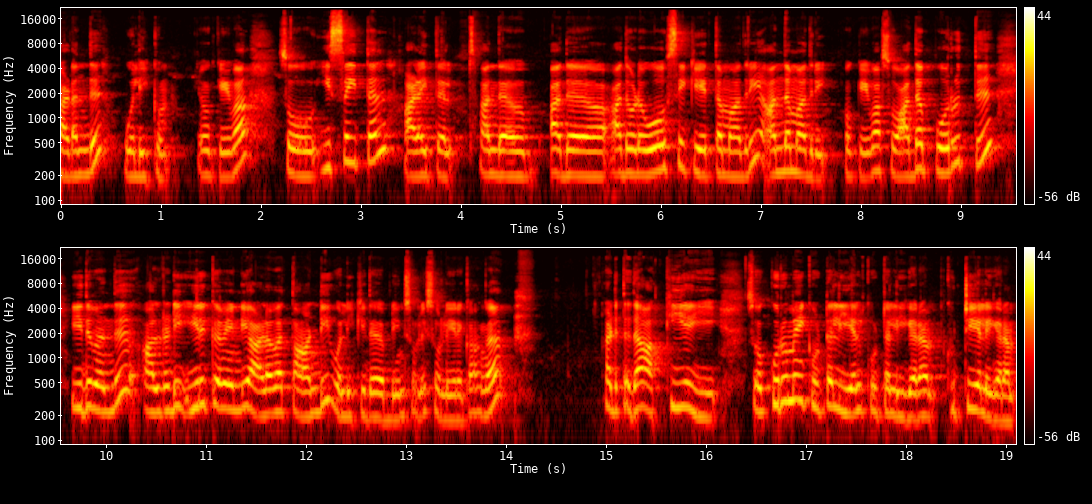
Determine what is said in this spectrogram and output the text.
கடந்து ஒலிக்கும். ஓகேவா ஸோ இசைத்தல் அழைத்தல் அந்த அதை அதோட ஓசைக்கு ஏற்ற மாதிரி அந்த மாதிரி. ஓகேவா ஸோ அதை பொறுத்து இது வந்து ஆல்ரெடி இருக்க வேண்டிய அளவை தாண்டி ஒலிக்குது அப்படின்னு சொல்லி சொல்லியிருக்காங்க. அடுத்தது அக்கிய ஈ. ஸோ குறுமை கூட்டல் இயல் கூட்டல் இகரம் குற்றியலிகரம்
